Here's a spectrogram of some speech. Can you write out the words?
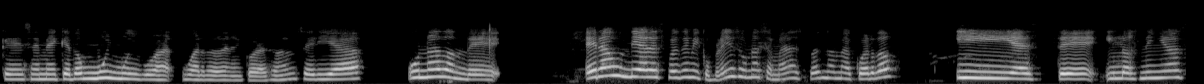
que se me quedó muy, muy guardada en el corazón sería una donde era un día después de mi cumpleaños, una semana después, no me acuerdo, y este, y los niños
